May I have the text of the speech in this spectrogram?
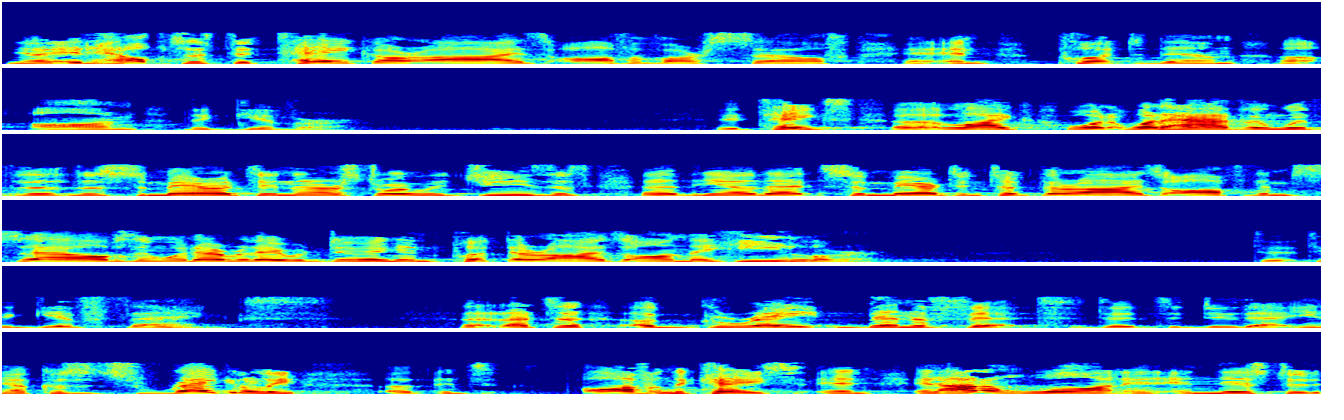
You know, it helps us to take our eyes off of ourselves and, and put them uh, on the giver. It takes, uh, like what, what happened with the, the, Samaritan in our story with Jesus. Uh, you know, that Samaritan took their eyes off themselves and whatever they were doing and put their eyes on the healer to, to give thanks. That, that's a, a, great benefit to, to do that, you know, because it's regularly, uh, it's often the case, and, and I don't want in, in this to,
